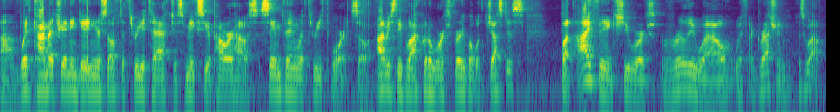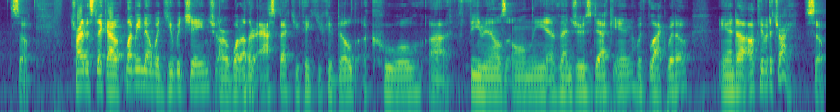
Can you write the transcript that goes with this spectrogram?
Um, with combat training, getting yourself to three attack just makes you a powerhouse. Same thing with three thwart. So obviously Black Widow works very well with justice, but I think she works really well with aggression as well. So try this deck out. Let me know what you would change or what other aspect you think you could build a cool uh, females only Avengers deck in with Black Widow, and uh, I'll give it a try. So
